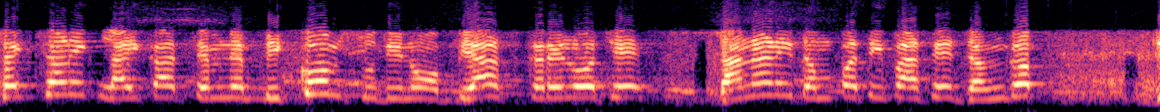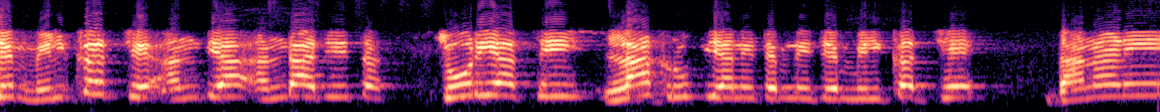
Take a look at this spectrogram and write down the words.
શૈક્ષણિક લાયકાત તેમને બીકોમ સુધીનો અભ્યાસ કરેલો છે. ધાનાણી દંપતી પાસે જંગપ જે મિલકત છે અંદાજિત ચોર્યાસી લાખ રૂપિયાની તેમની જે મિલકત છે ધાનાણી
